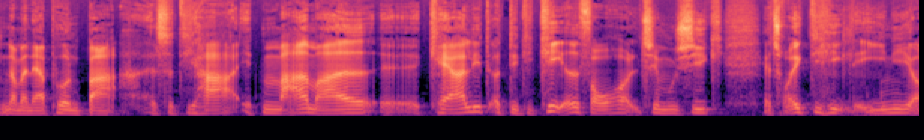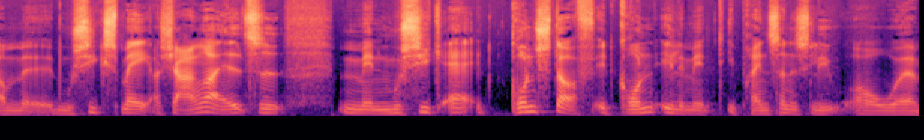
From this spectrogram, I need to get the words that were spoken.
når man er på en bar. Altså, de har et meget, meget øh, kærligt og dedikeret forhold til musik. Jeg tror ikke, de er helt enige om øh, musiksmag og genre altid, men musik er et grundstof, et grundelement i prinsernes liv, og øh,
